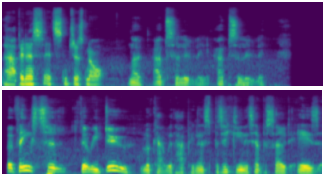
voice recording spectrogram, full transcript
happiness it's just not No, absolutely, absolutely. But things to that we do look at with happiness, particularly in this episode, is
